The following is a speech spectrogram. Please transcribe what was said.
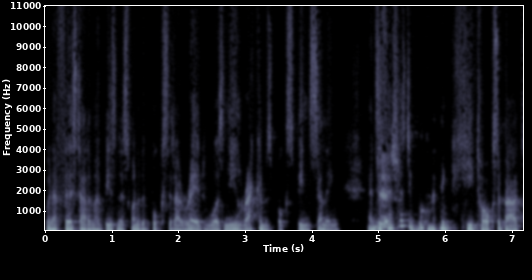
when I first started my business, one of the books that I read was Neil Rackham's book, Spin Selling. And it's yes. a fantastic book. And I think he talks about,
